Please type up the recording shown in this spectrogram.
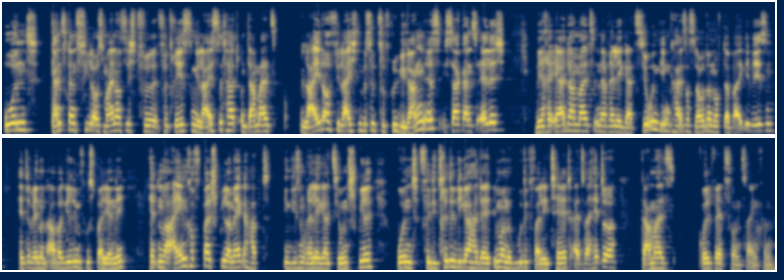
und ganz, ganz viel aus meiner Sicht für, für Dresden geleistet hat und damals leider vielleicht ein bisschen zu früh gegangen ist. Ich sage ganz ehrlich, Wäre er damals in der Relegation gegen Kaiserslautern noch dabei gewesen, hätte wenn und aber gilt im Fußball ja nicht, hätten wir einen Kopfballspieler mehr gehabt in diesem Relegationsspiel. Und für die dritte Liga hat er immer eine gute Qualität. Also er hätte damals Gold wert für uns sein können.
